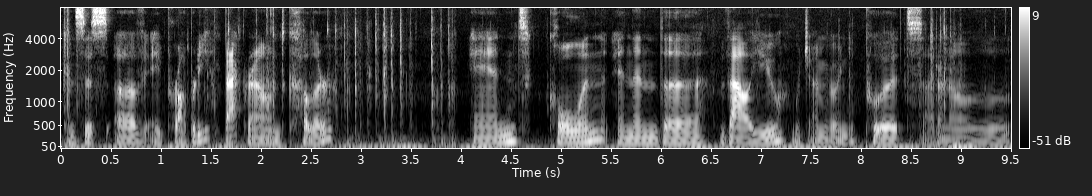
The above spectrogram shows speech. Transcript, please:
consists of a property, background color, and colon, and then the value, which I'm going to put, I don't know,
